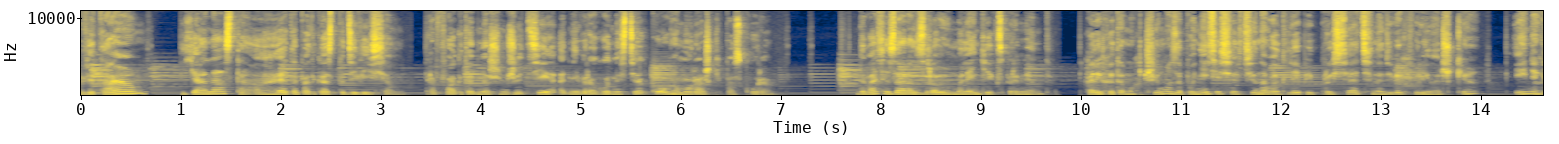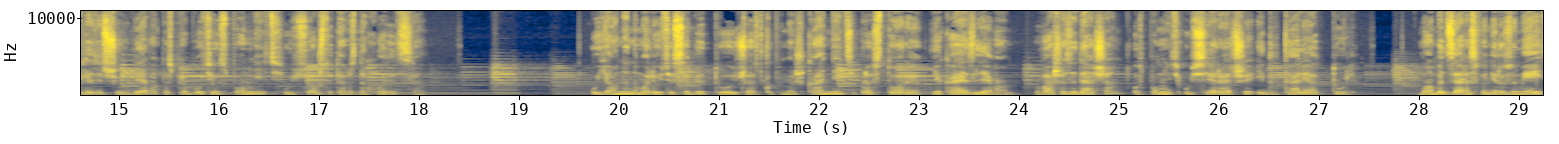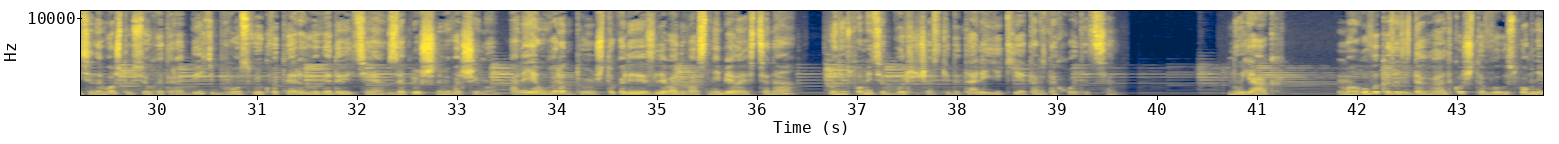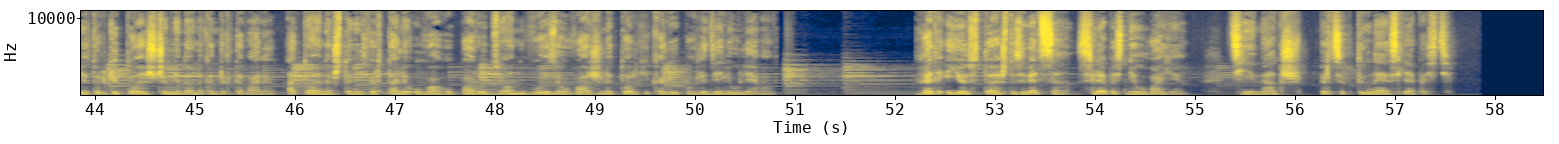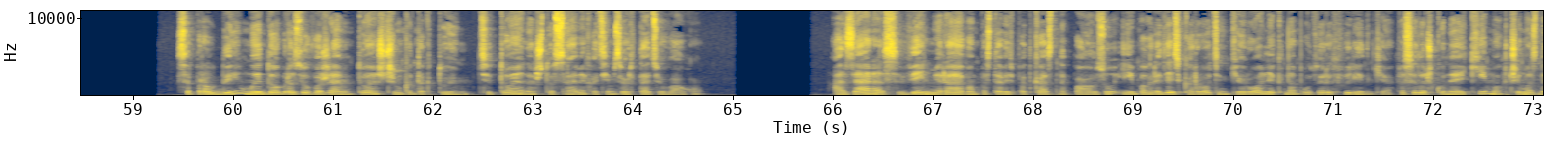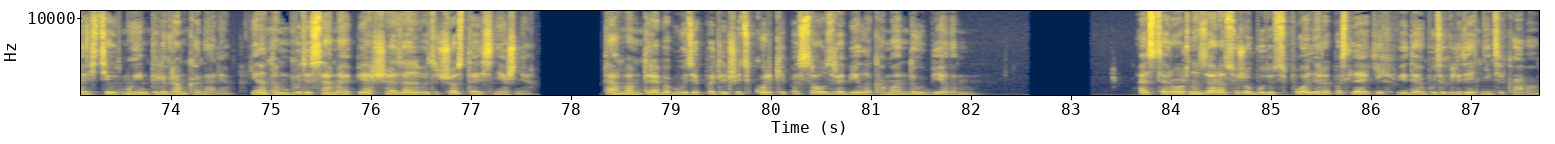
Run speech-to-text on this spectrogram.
Вітаю я наста а гэта падкаст падзівіся пра факты аб нашым жыцці ад неверагоднасці якога мурашкі па скуры. Давайте зараз зробім маленькі эксперымент. Калі гэта магчыма запыніцеся ці нават лепей прысядзьце на дзве хвіліначкі і нягледзячы ўлева паспрабуйце ўспомніць усё што там знаходзіцца. Уяўна намалюйце сабе тую частку памяшкання ці прасторы якая злева. Ваша задача успомніць усе рэчы і дэталі адтуль Мабыць, зараз вы не разумееце, навошта ўсё гэта рабіць, бо сваю кватэру вы ведаеце з заплюшчанымі вачыма. Але я вам гарантую, што калі злева ад вас не белая сцяна, вы не ўспомніце большай часткі дэталей, якія там знаходзяцца. Ну як? Магу выказаць здагадку, што вы ўспомнілі толькі тое, з чым нядаўна кантактавалі. А тое, на што не звярталі ўвагу пару дзён, вы заўважылі толькі калі паглядзелі ўлева. Гэта і ёсць тое, што завецца слепасць неўвагі. Ці інакш перцэптыўная слепасць. Сапраўды мы добра заўважаем тое, з чым кантактуем, ці тое, на што самі хацім звяртаць увагу. А зараз вельмі раю вам паставіць падкаст на паўзу і паглядзець каротенькі ролик на паўтары хвілінкі, пасылачку на які магчыма знайсці ў маім тэлеграм-канале. Яна там будзе самая першая за 26 снежня. Там вам трэба будзе падлічыць, колькі пасоў зрабіла каманда ў белым. Асцярожна зараз ужо будуць спойлеры, пасля якіх відэа будзе глядзець нецікава.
